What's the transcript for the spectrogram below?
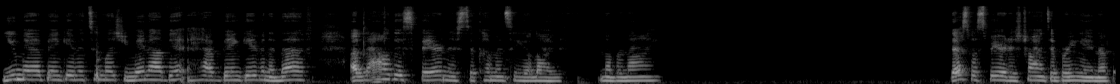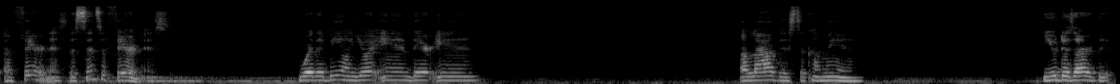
you may have been given too much. You may not have been given enough. Allow this fairness to come into your life. Number nine. That's what spirit is trying to bring in a, a fairness, a sense of fairness. Whether it be on your end, their end, allow this to come in. You deserve it.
